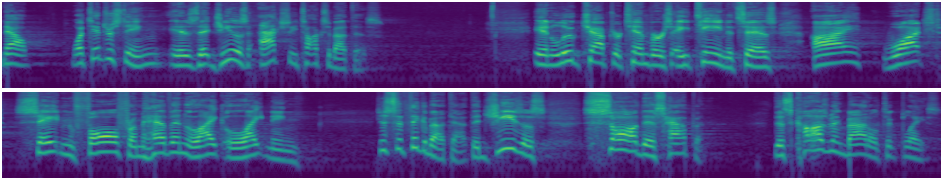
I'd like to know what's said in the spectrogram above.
Now, what's interesting is that Jesus actually talks about this. In Luke chapter 10, verse 18, it says, I watched Satan fall from heaven like lightning. Just to think about that, that Jesus saw this happen. This cosmic battle took place.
